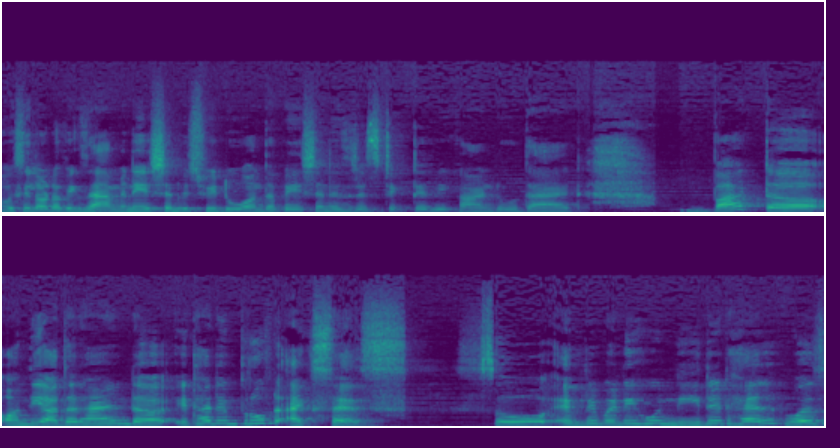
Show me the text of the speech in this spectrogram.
obviously a lot of examination which we do on the patient is restricted we can't do that. But uh, on the other hand uh, it had improved access. So everybody who needed help was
